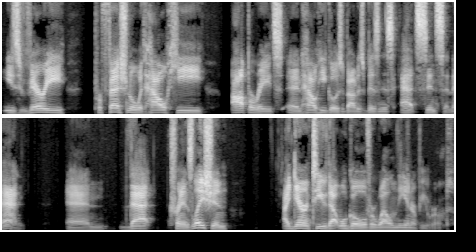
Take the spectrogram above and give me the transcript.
he's very professional with how he operates and how he goes about his business at Cincinnati. And that translation, I guarantee you that will go over well in the interview rooms.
